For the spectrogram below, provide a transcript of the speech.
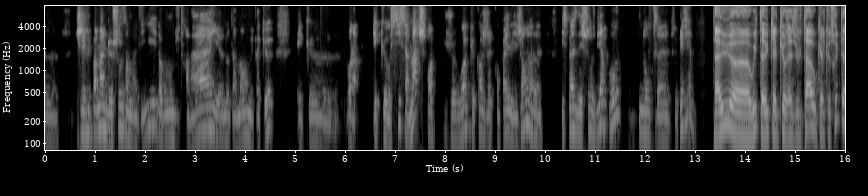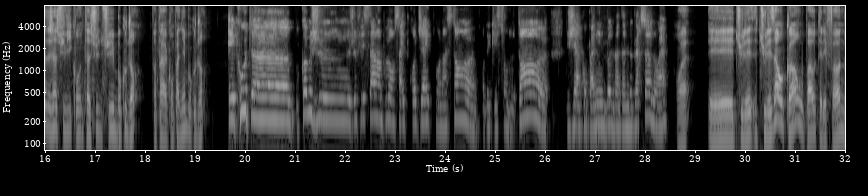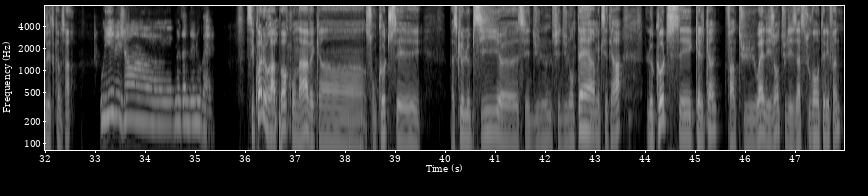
j'ai vu pas mal de choses dans ma vie, dans le monde du travail euh, notamment, mais pas que, et que voilà, et que aussi ça marche quoi. Je vois que quand j'accompagne les gens, euh, il se passe des choses bien pour eux, donc ça fait plaisir. T'as eu, euh, oui, t'as eu quelques résultats ou quelques trucs? T'as déjà suivi, t'as su- suivi beaucoup de gens? Enfin, t'as accompagné beaucoup de gens? Écoute, euh, comme je, je fais ça un peu en side project pour l'instant, euh, pour des questions de temps, euh, j'ai accompagné une bonne vingtaine de personnes, ouais. Ouais. Et tu les, tu les as encore ou pas au téléphone ou des trucs comme ça? Oui, les gens me donnent des nouvelles. C'est quoi le rapport qu'on a avec un son coach? C'est parce que le psy, c'est du, c'est du long terme, etc. Le coach, c'est quelqu'un. Enfin, tu, ouais, les gens, tu les as souvent au téléphone?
